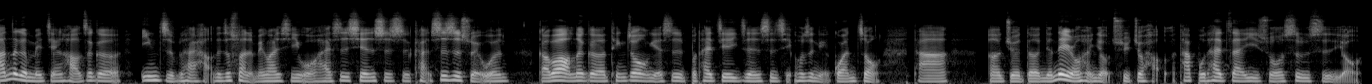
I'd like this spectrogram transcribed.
啊，那个没剪好，这个音质不太好，那就算了，没关系，我还是先试试看，试试水温，搞不好那个听众也是不太介意这件事情，或是你的观众他呃觉得你的内容很有趣就好了，他不太在意说是不是有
